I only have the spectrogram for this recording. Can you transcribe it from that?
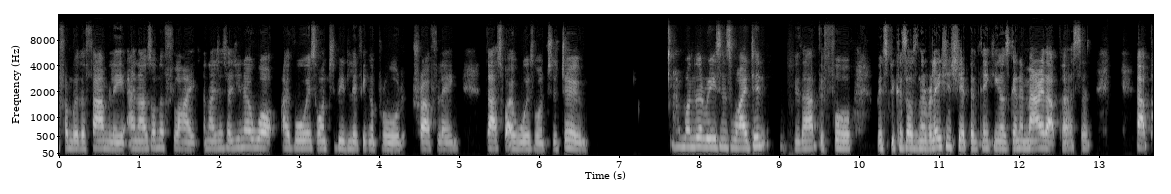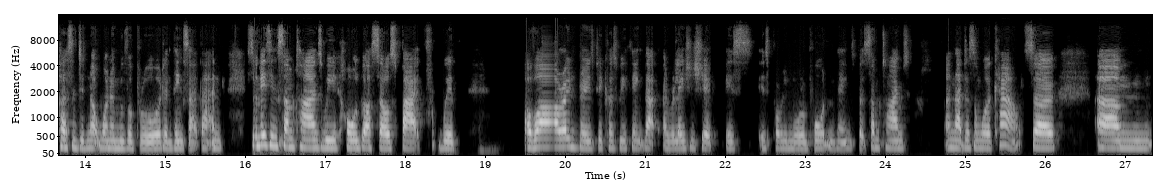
from with a family, and I was on the flight, and I just said, you know what, I've always wanted to be living abroad, traveling. That's what I've always wanted to do. And one of the reasons why I didn't do that before was because I was in a relationship and thinking I was going to marry that person. That person did not want to move abroad and things like that. And it's amazing sometimes we hold ourselves back with of our own dreams because we think that a relationship is is probably more important things. But sometimes and that doesn't work out. So um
